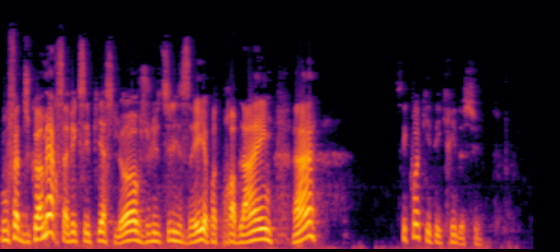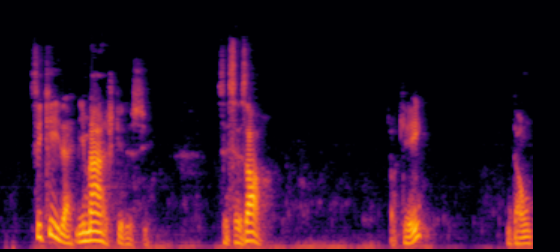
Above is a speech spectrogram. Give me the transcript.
Vous faites du commerce avec ces pièces-là, vous l'utilisez, il n'y a pas de problème. Hein? C'est quoi qui est écrit dessus? C'est qui l'image qui est dessus? C'est César. OK? Donc,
